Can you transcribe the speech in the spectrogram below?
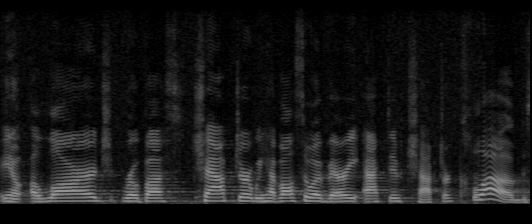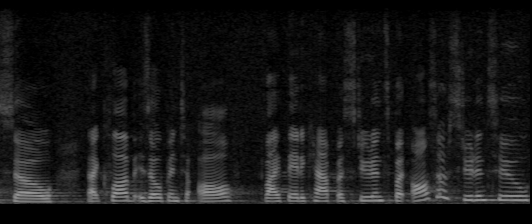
you know, a large, robust chapter. We have also a very active chapter club. So that club is open to all Phi Theta Kappa students, but also students who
